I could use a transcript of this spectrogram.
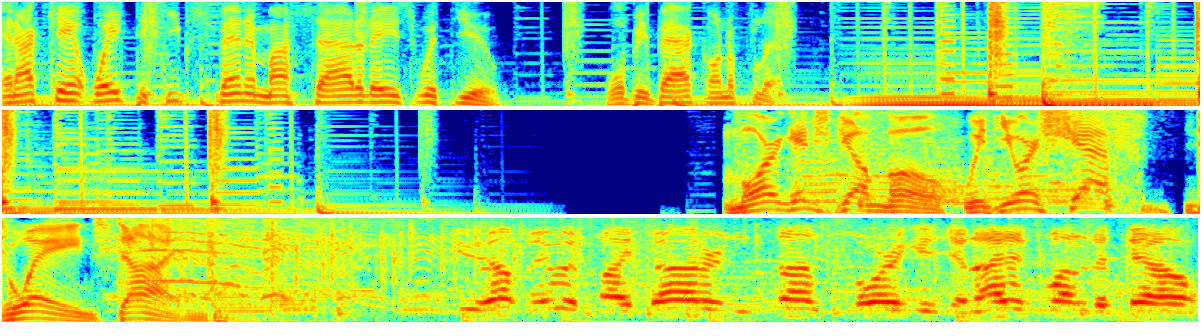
And I can't wait to keep spending my Saturdays with you. We'll be back on the flip. Mortgage Gumbo with your chef, Dwayne Stein. You helped me with my daughter and son's mortgage, and I just wanted to tell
